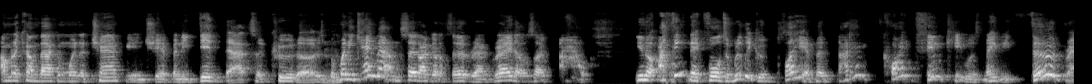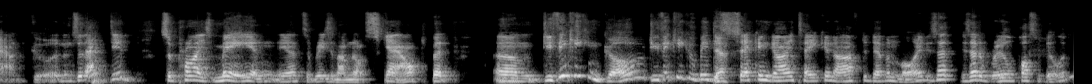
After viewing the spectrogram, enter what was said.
I'm going to come back and win a championship," and he did that. So kudos. Mm-hmm. But when he came out and said, "I got a third round grade," I was like, "Wow." you know, I think Nick Ford's a really good player, but I didn't quite think he was maybe third round good. And so that did surprise me. And yeah, it's the reason I'm not a scout. But um, do you think he can go? Do you think he could be the yeah. second guy taken after Devin Lloyd? Is that is that a real possibility?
